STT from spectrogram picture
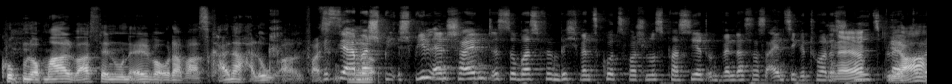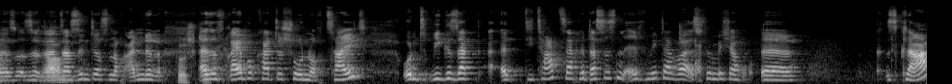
gucken noch mal, war es denn nun Elfer oder war es keiner? Hallo, ich weiß Wisst nicht. ihr, aber Spiel, spielentscheidend ist sowas für mich, wenn es kurz vor Schluss passiert und wenn das das einzige Tor des Naja. Spiels bleibt Ja, oder so. Also ja. da, da sind das noch andere. Das. Also Freiburg hatte schon noch Zeit. Und wie gesagt, äh, die Tatsache, dass es ein Elfmeter war, ist für mich auch äh, ist klar,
